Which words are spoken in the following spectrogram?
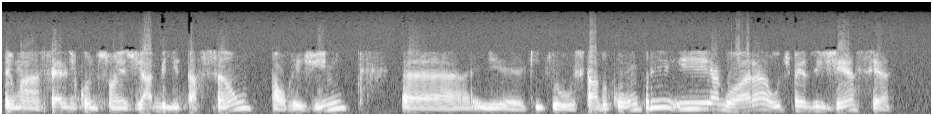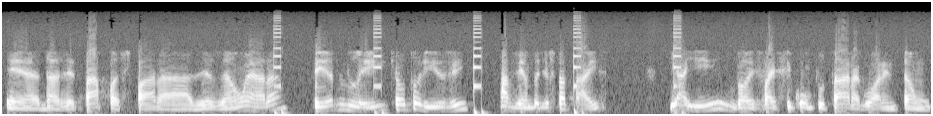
tem uma série de condições de habilitação ao regime uh, e, que, que, o Estado cumpre e agora a última exigência uh, das etapas para a adesão era ter lei que autorize a venda de estatais. E aí vai, vai se computar agora, então,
